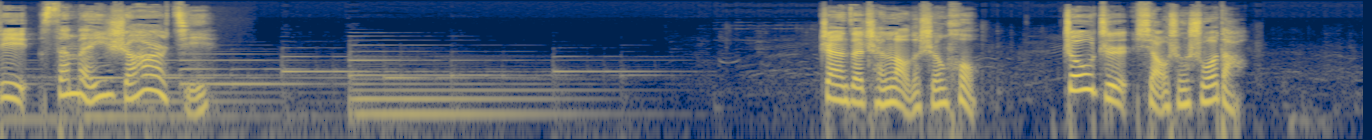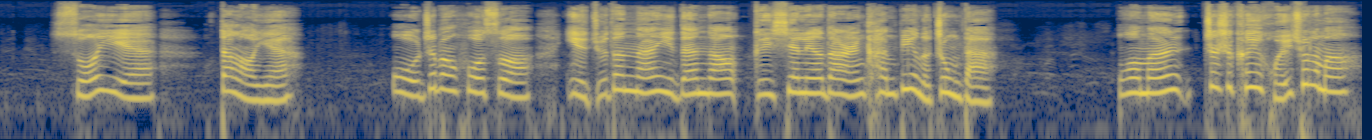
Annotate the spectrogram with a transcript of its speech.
第三百一十二集。站在陈老的身后，周芷小声说道：“所以，大老爷，我这般货色也觉得难以担当给县令大人看病的重担。我们这是可以回去了吗？”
